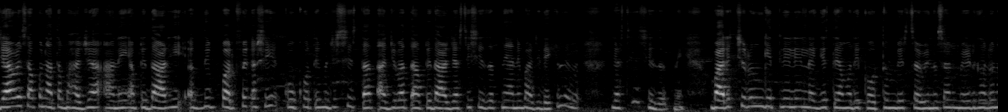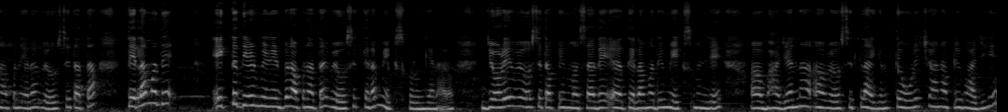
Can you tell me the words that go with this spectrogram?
ज्यावेळेस आपण आता भाज्या आणि आपली डाळ ही अगदी परफेक्ट अशी कुक होते म्हणजे शिजतात अजिबात आपली डाळ जास्ती शिजत नाही आणि भाजी देखील जास्ती शिजत नाही. बारीक चिरून घेतलेली लगेच त्यामध्ये कोथिंबीर चवीनुसार मीठ घालून आपण याला व्यवस्थित आता तेलामध्ये एक ते दीड मिनिटभर आपण आता व्यवस्थित त्याला मिक्स करून घेणार आहोत. जेवढे व्यवस्थित आपले मसाले तेलामध्ये मिक्स म्हणजे भाज्यांना व्यवस्थित लागेल तेवढी छान आपली भाजी ही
